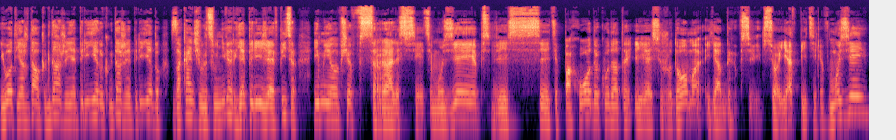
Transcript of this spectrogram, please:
и вот я ждал, когда же я перееду, когда же я перееду, заканчивается универ, я переезжаю в Питер, и мне вообще всрались все эти музеи, весь, все эти походы куда-то, и я сижу дома, я отдых, все, все, я в Питере. В музей,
